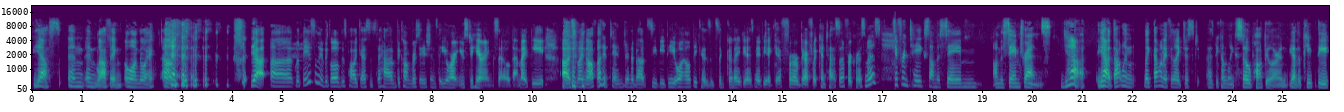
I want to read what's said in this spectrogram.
Yes, and and laughing along the way. Um, yeah, uh, but basically, the goal of this podcast is to have the conversations that you aren't used to hearing. So that might be us going off on a tangent about CBD oil because it's a good idea as maybe a gift for Barefoot Contessa for Christmas. Different takes on the same on the same trends. Yeah, yeah, that one, like that one, I feel like just has become like so popular, and yeah, the pe- the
